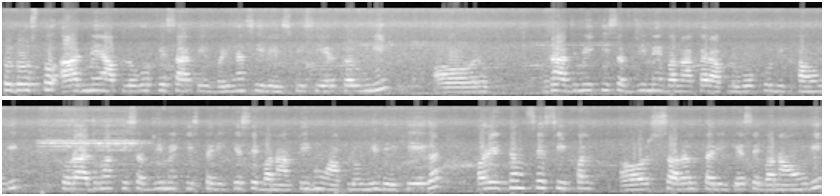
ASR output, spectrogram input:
तो दोस्तों, आज मैं आप लोगों के साथ एक बढ़िया सी रेसिपी शेयर करूँगी। और राजमे की सब्ज़ी में बनाकर आप लोगों को दिखाऊँगी। तो राजमा की सब्ज़ी मैं किस तरीके से बनाती हूँ, आप लोग भी देखिएगा। और एकदम से सिंपल और सरल तरीके से बनाऊँगी।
